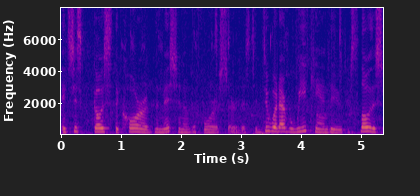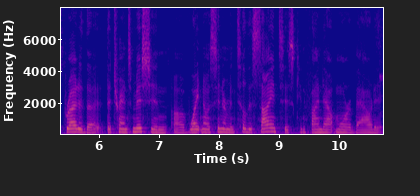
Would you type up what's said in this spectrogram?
it just goes to the core of the mission of the Forest Service to do whatever we can do to slow the spread of the, the transmission of white nose syndrome until the scientists can find out more about it.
